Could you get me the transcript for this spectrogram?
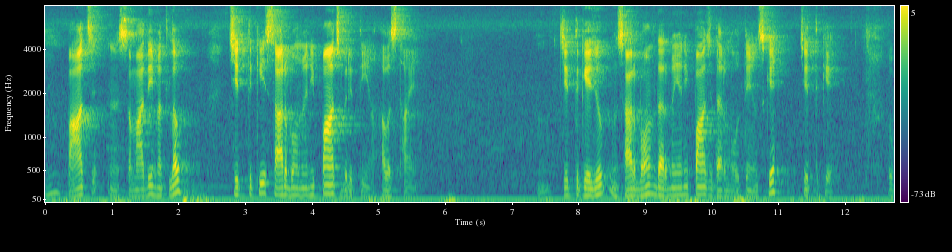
हम्म, पाँच समाधि मतलब चित्त की सार्वभौम यानी पाँच वृत्तियाँ अवस्थाएँ। चित्त के जो सार्वभौम धर्म यानी पाँच धर्म होते हैं उसके चित्त के। तो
